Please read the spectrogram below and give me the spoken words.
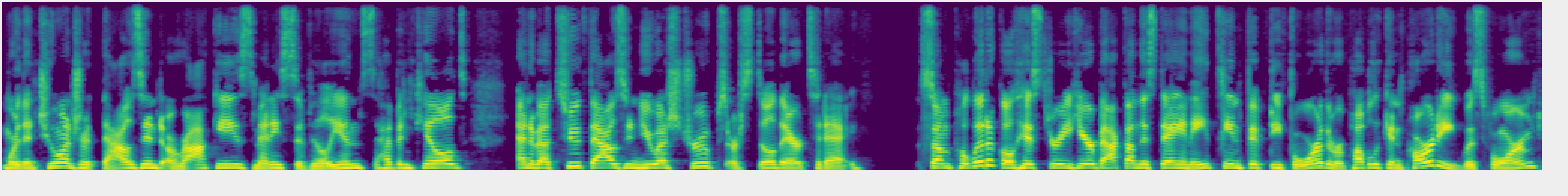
More than 200,000 Iraqis, many civilians, have been killed and about 2,000 US troops are still there today. Some political history here back on this day in 1854, the Republican Party was formed.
